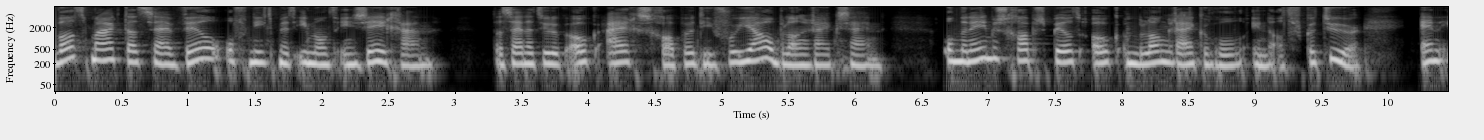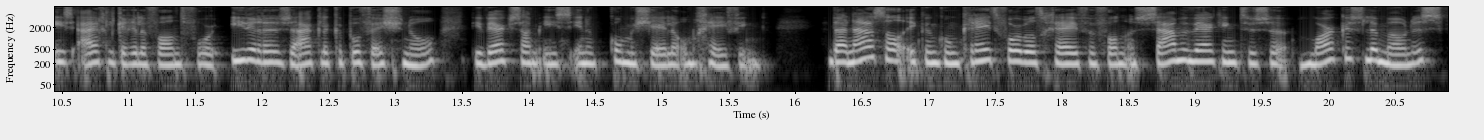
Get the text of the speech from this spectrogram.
Wat maakt dat zij wel of niet met iemand in zee gaan? Dat zijn natuurlijk ook eigenschappen die voor jou belangrijk zijn. Ondernemerschap speelt ook een belangrijke rol in de advocatuur en is eigenlijk relevant voor iedere zakelijke professional die werkzaam is in een commerciële omgeving. Daarna zal ik een concreet voorbeeld geven van een samenwerking tussen Marcus Lemonis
